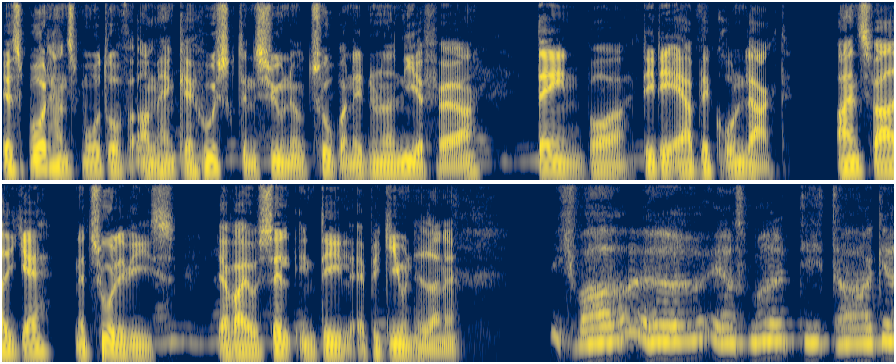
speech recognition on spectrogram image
Jeg spurgte Hans Modrup, om han kan huske den 7. oktober 1949, dagen, hvor DDR blev grundlagt. Og han svarede ja, naturligvis. Jeg var jo selv en del af begivenhederne. Ich war äh, erstmal die Tage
